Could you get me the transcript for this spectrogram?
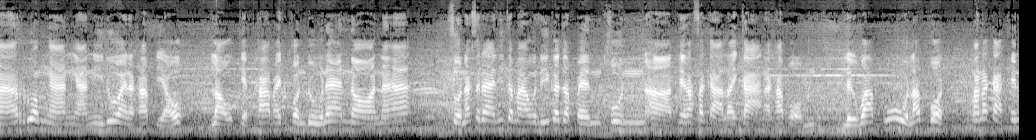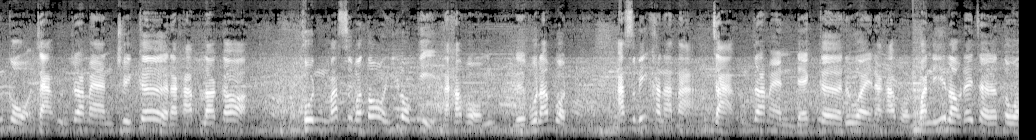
มาร่วมงานงานนี้ด้วยนะครับ เดี๋ยวเราเก็บภาพให้คนดูแน่นอนนะฮะส่วนนักแสดงที่จะมาวันนี้ก็จะเป็นคุณเทรัสกาไรกะนะครับผมหรือว่าผู้รับบทมานากะเคนโกะจากอุลตร้าแมนทริกเกอร์นะครับแล้วก็คุณมัตสึโมโตะฮิโรกินะครับผมหรือผู้รับบท อัศมิคานาตะจากอุลตร้าแมนเด็กเกอร์ด้วยนะครับผมวันนี้เราได้เจอตัว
